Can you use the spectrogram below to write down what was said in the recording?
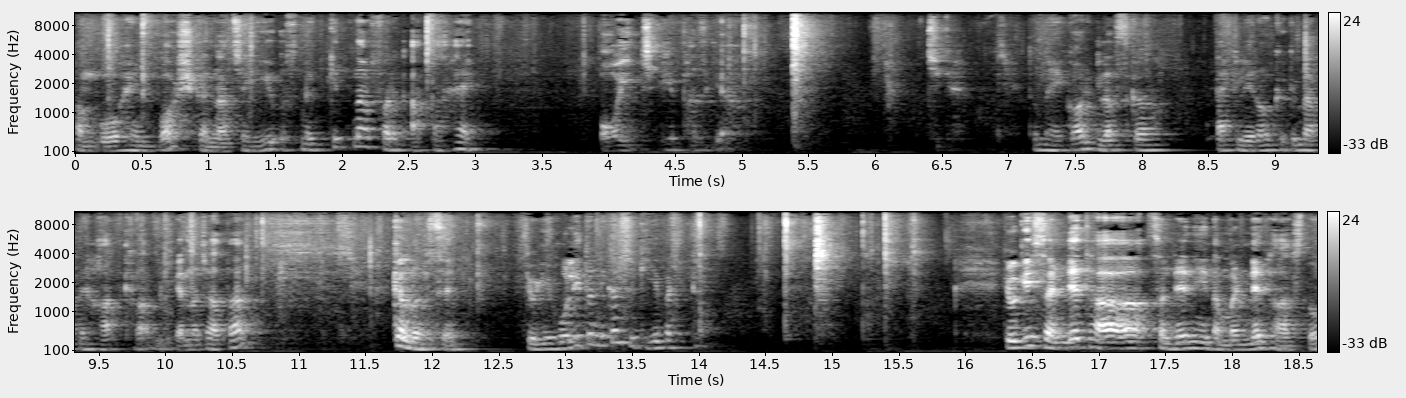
हमको हैंड वॉश करना चाहिए, उसमें कितना फ़र्क आता है? ओए, ये फंस गया। ठीक है। तो मैं एक और ग्लव्स का पैक ले रहा हूँ, क्योंकि मैं अपने हाथ खराब नहीं करना चाहता। कलर से। क्योंकि होली तो निकल चुकी है बट क्योंकि संडे था, संडे नहीं था, मंडे था आज तो।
